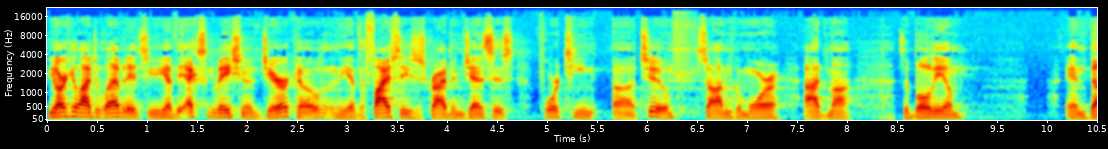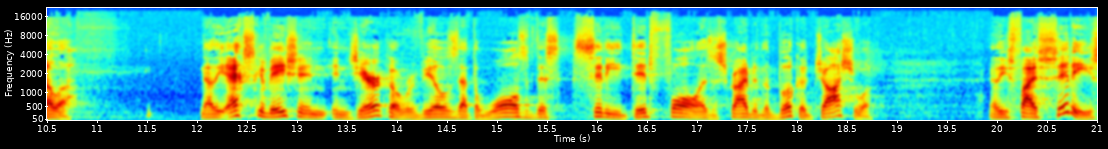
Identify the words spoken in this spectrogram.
The archaeological evidence, you have the excavation of Jericho, and you have the five cities described in Genesis 14 uh, 2 Sodom, Gomorrah, Admah, Zeboiim, and Bela. Now, the excavation in Jericho reveals that the walls of this city did fall as described in the book of Joshua. Now, these five cities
